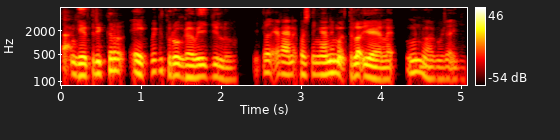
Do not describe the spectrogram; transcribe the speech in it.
tak nggak trigger eh kowe durung gawe iki lho. Iki lek ra enek postingane mau delok ya elek. Ngono aku saiki.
